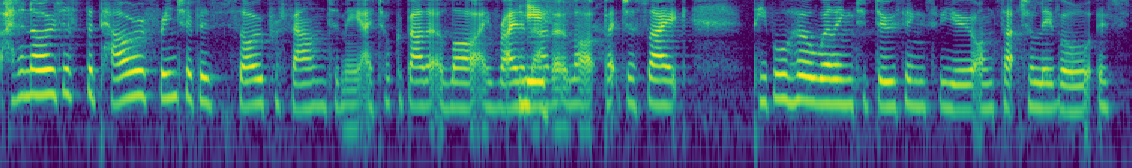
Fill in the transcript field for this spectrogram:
I don't know, just the power of friendship is so profound to me. I talk about it a lot, I write about it a lot, but just like people who are willing to do things for you on such a level is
